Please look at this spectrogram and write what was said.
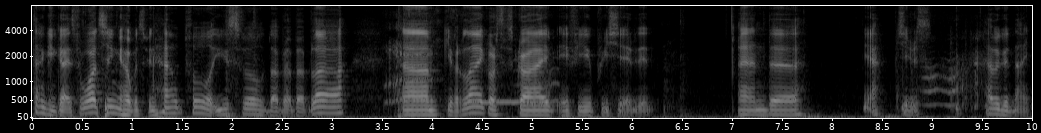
Thank you guys for watching. I hope it's been helpful, useful, blah blah blah blah. Um, give it a like or subscribe if you appreciated it. And uh, yeah, cheers. Have a good night.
